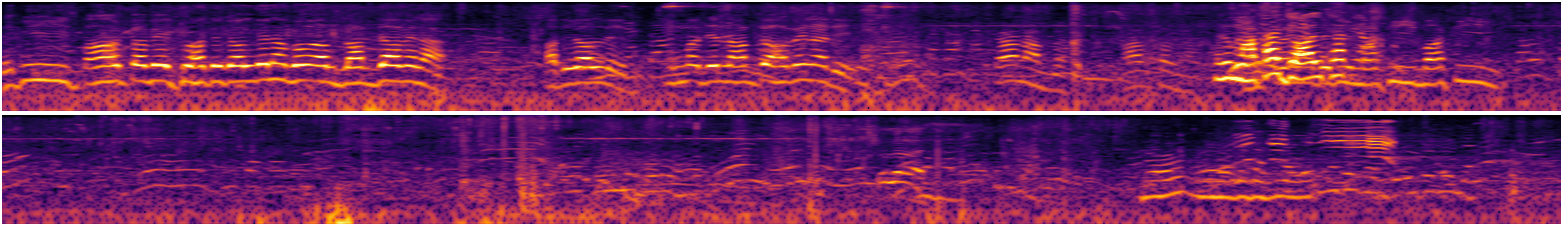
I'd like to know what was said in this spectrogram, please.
দেখিস পাহাড় তবে একটু হাতে জল দে না গো নামতে হবে না হাতে জল দে তোমার যে নামতে হবে না রে মাথায় জল থাক মাটি মাটি তারপরে উঠে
